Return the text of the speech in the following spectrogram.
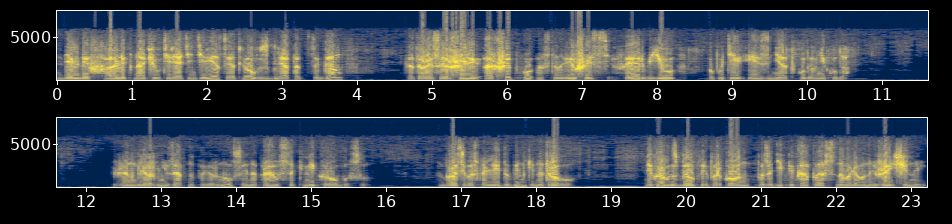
Билли Халлик начал терять интерес и отвел взгляд от цыган, которые совершили ошибку, остановившись в Фейрвью по пути из ниоткуда в никуда. Жонглер внезапно повернулся и направился к микробусу, бросив остальные дубинки на траву. Микробус был припаркован позади пикапа с намалеванной женщиной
